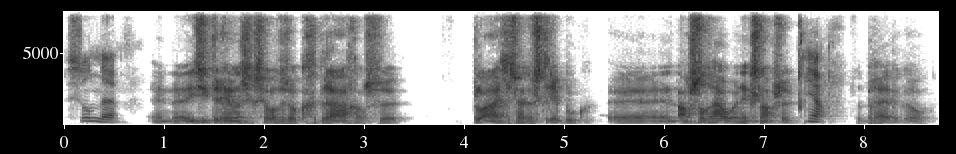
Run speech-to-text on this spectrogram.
Zonde. En eh, je ziet de renners zichzelf dus ook gedragen als eh, plaatjes uit een stripboek eh, en afstand houden. En ik snap ze. Ja. Dat begrijp ik wel.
